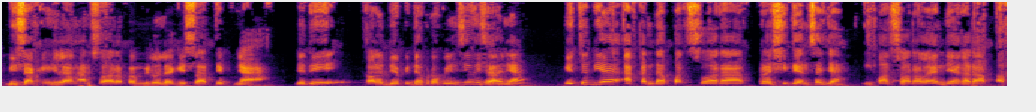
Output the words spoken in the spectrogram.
bisa kehilangan suara pemilu legislatifnya. Jadi kalau dia pindah provinsi misalnya, itu dia akan dapat suara presiden saja. Empat suara lain dia nggak dapat.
